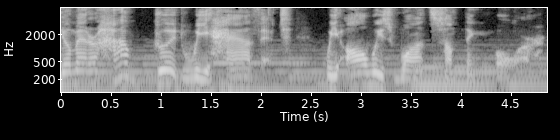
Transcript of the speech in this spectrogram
No matter how good we have it, we always want something more.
